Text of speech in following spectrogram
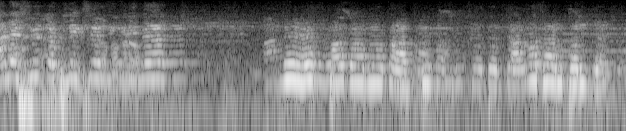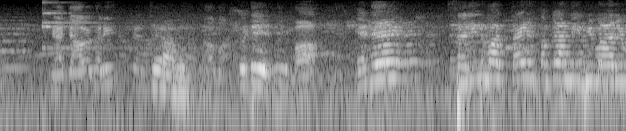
અને શું તકલીફ છે દીકરીને? આને એક પગ અને એક હાથની તકલીફ છે તો ચાલવા સારું પડી જાય. ખેંચ આવે ખરી? તે આવે? પટેલ વાહ એને શરીરમાં ત્રણ પ્રકારની બીમારી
